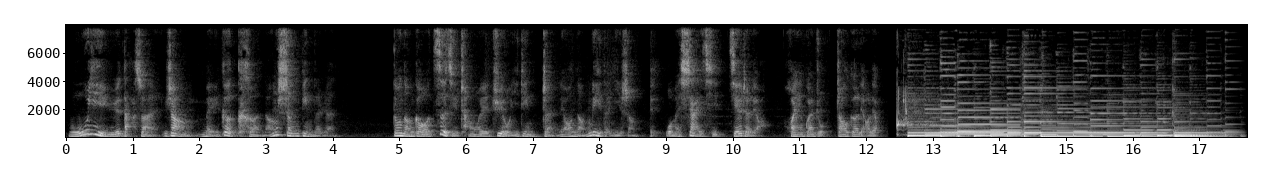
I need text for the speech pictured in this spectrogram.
无异于打算让每个可能生病的人，都能够自己成为具有一定诊疗能力的医生。我们下一期接着聊，欢迎关注朝哥聊聊。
